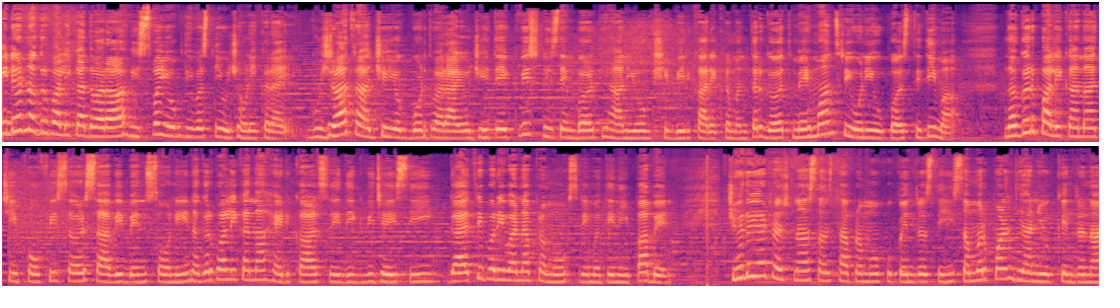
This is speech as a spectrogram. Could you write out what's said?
ઈડર નગરપાલિકા દ્વારા વિશ્વ યોગ દિવસની ઉજવણી કરાઈ. ગુજરાત રાજ્ય યોગ બોર્ડ દ્વારા આયોજિત એકવીસ ડિસેમ્બર ધ્યાન યોગ શિબિર કાર્યક્રમ અંતર્ગત મહેમાનશ્રીઓની ઉપસ્થિતિમાં નગરપાલિકાના ચીફ ઓફિસર સાવીબેન સોની, નગરપાલિકાના હેડકાર શ્રી દિગ્વિજયસિંહ, ગાયત્રી પરિવારના પ્રમુખ શ્રીમતી નીપાબેન, જીવદયા ટ્રસ્ટના સંસ્થા પ્રમુખ ઉપેન્દ્રસિંહ, સમર્પણ ધ્યાન યોગ કેન્દ્રના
